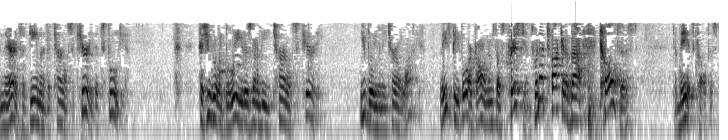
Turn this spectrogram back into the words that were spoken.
in there. It's a demon of eternal security that's fooled you. Because you really believe there's going to be eternal security. You believe in eternal life. These people are calling themselves Christians. We're not talking about cultists. To me, it's cultist.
